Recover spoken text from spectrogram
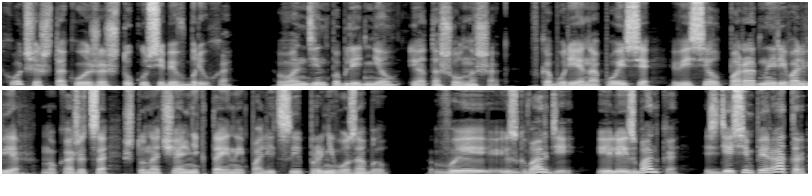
Хочешь такую же штуку себе в брюхо? Вандин побледнел и отошел на шаг. В кобуре на поясе висел парадный револьвер, но кажется, что начальник тайной полиции про него забыл. «Вы из гвардии? Или из банка? Здесь император,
